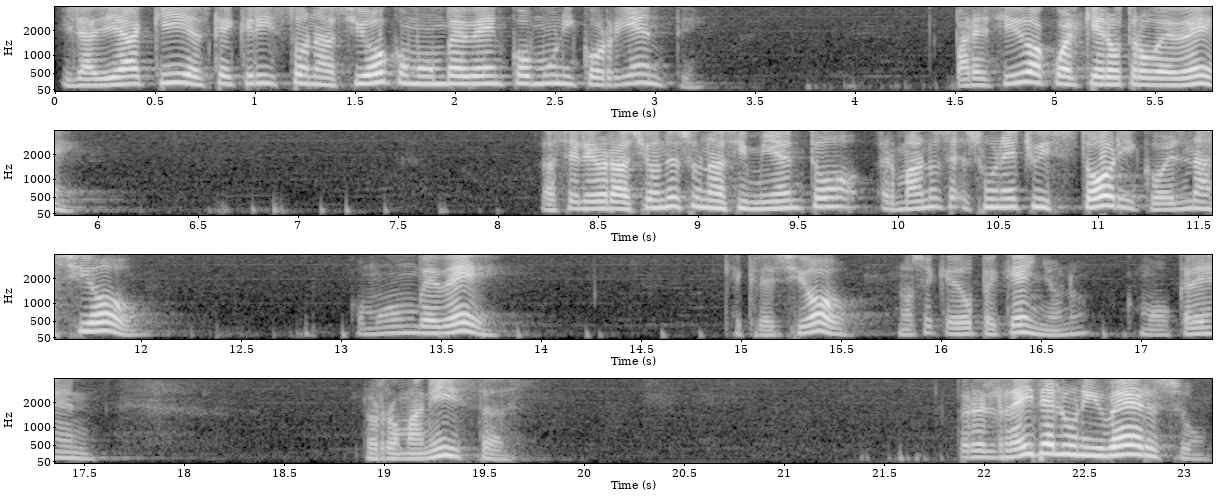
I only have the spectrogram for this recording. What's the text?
Y la idea aquí es que Cristo nació como un bebé en común y corriente, parecido a cualquier otro bebé. La celebración de su nacimiento, hermanos, es un hecho histórico. Él nació como un bebé que creció, no se quedó pequeño, ¿no? Como creen los romanistas. Pero el rey del universo,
